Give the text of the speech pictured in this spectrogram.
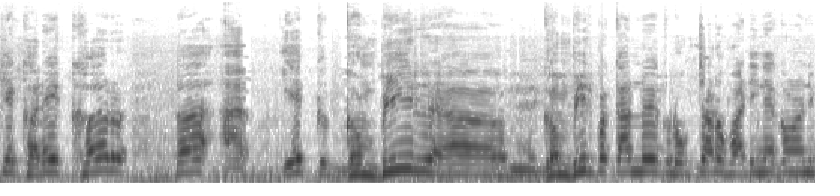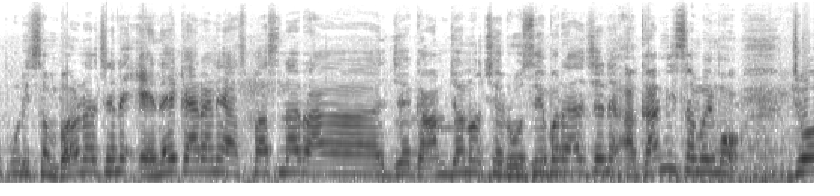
કે ખરેખર એક ગંભીર ગંભીર પ્રકારનો એક રોગચાળો ફાટી નીકળવાની પૂરી સંભાવના છે ને એને કારણે આસપાસના જે ગામજનો છે, રોષે ભરાયા છે ને આગામી સમયમાં જો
